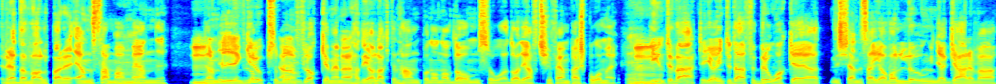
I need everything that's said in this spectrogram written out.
rädda valpar ensamma, men när de blir I en flock, grupp så blir det en flock. Jag menar, hade jag lagt en hand på någon av dem så då hade jag haft 25 pers på mig. Det är ju inte värt det. Jag är ju inte där för bråka. Jag kände så här, jag var lugn, jag garva,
